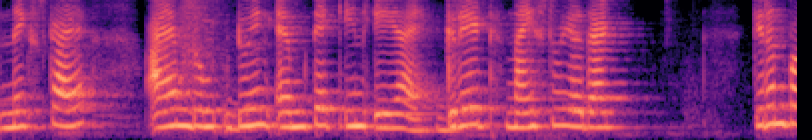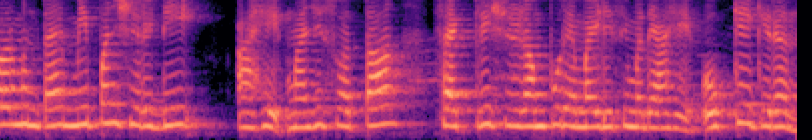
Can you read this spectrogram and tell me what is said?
next काय? I am do doing M tech in A I great nice to hear that Kiran Pawar म्हणताय मी पण शिर्डी आहे माझी स्वतः factory Shrirampur M I D सीमध्ये आहे ओके किरण.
